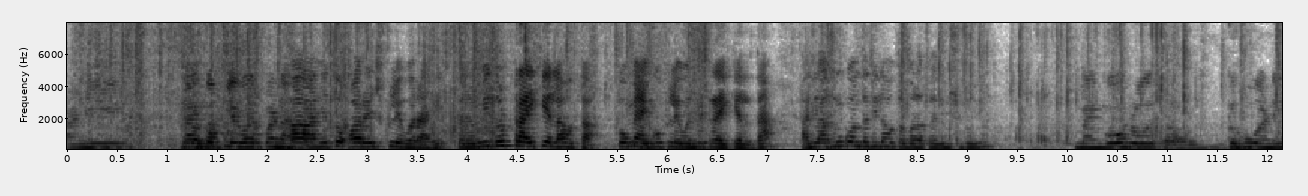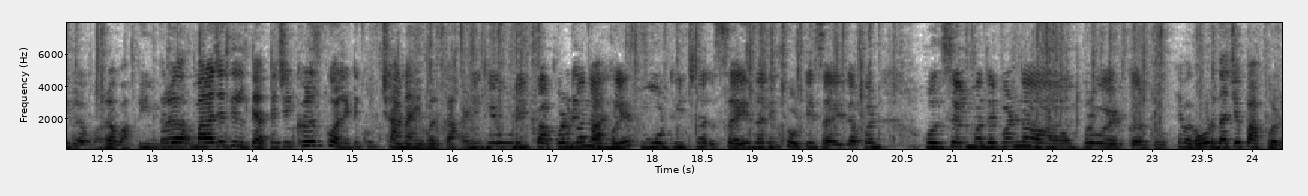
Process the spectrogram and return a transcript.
आणि मँगो फ्लेवर पण हा आहे. तो ऑरेंज फ्लेवर आहे. तर मी जो ट्राय केला होता. तो मँगो फ्लेवर मी ट्राय केला होता. आणि अजून कोणता दिला होता मला त्या दिवशी तुम्ही? मँगो रोज गहू आणि रवा. रवा. तीन तर मला जे दिल त्या त्याची खरंच क्वालिटी खूप छान आहे बरं का. आणि हे उडीद पापड उडीद पण पापड. आहेत. मोठी साईज आणि छोटी साईज आपण होलसेल मध्ये पण प्रोव्हाइड करतो. हे बघा उडदाचे पापड.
